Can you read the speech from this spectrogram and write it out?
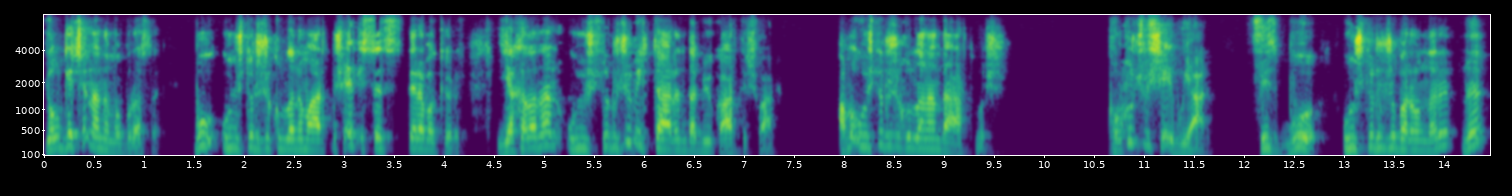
Yol geçen anı mı burası? Bu uyuşturucu kullanımı artmış. Hep istatistiklere bakıyoruz. Yakalanan uyuşturucu miktarında büyük artış var. Ama uyuşturucu kullanan da artmış. Korkunç bir şey bu yani. Siz bu uyuşturucu baronlarını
